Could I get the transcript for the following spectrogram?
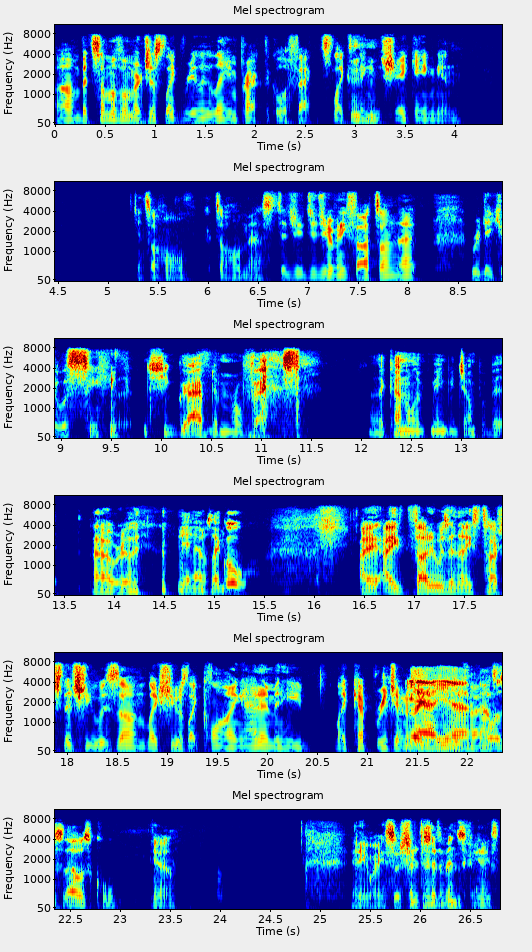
um, but some of them are just like really lame practical effects, like Mhm. things shaking, and it's a whole, it's a whole mess. Did you, did you have any thoughts on that ridiculous scene? She grabbed him real fast. That kind of like made me jump a bit. oh, really? Yeah, I was like, oh. I, I thought it was a nice touch that she was, um, like she was like clawing at him, and he like kept regenerating. Yeah, really yeah, fast. that was that was cool. Yeah. Anyway, so she But turns should've him been into Phoenix.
